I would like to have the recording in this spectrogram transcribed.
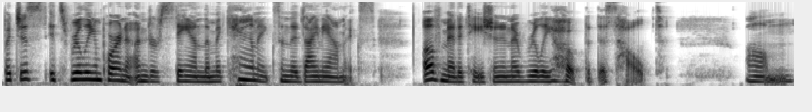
But just, it's really important to understand the mechanics and the dynamics of meditation. And I really hope that this helped um,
